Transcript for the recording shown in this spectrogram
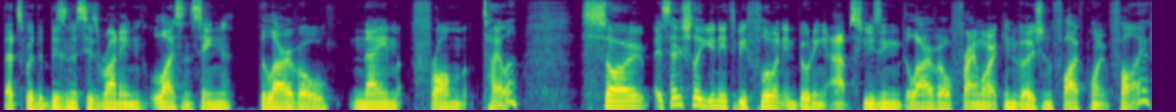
that's where the business is running, licensing the Laravel name from Taylor. So essentially, you need to be fluent in building apps using the Laravel framework in version 5.5.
